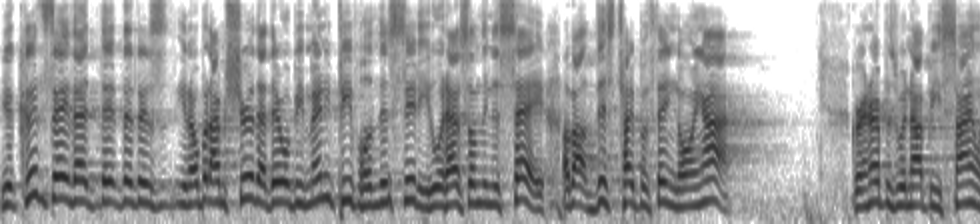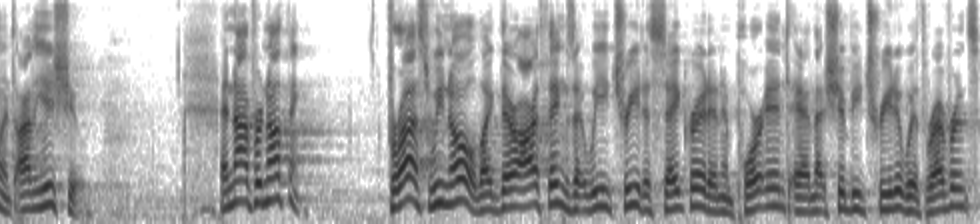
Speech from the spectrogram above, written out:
you could say that, that, that, there's, you know, but I'm sure that there will be many people in this city who would have something to say about this type of thing going on. Grand Rapids would not be silent on the issue. And not for nothing. For us, we know like there are things that we treat as sacred and important and that should be treated with reverence.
